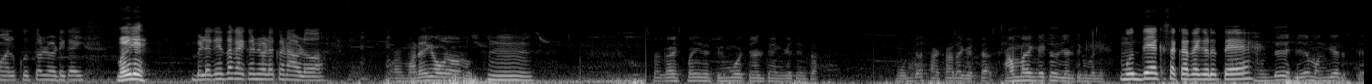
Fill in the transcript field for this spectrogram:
ಅಲ್ಲಿ ಕೂತಳು ನೋಡಿ ಗೈಸ್ ಮೈಲೆ. ಬೆಳಗ್ಗೆಯಿಂದ ಕಾಯ್ಕೊಂಡು ಹೇಳಕಣ ಅವಳು. ಅವ್ರ ಮನೆಗೆ ಹೋಗೋರು ಹ್ಞೂ ಸೊ ಗೈಸ್ ಬನ್ನಿ ತಿನ್ಬೋದು ಹೇಳ್ತೀನಿ ಹೆಂಗೈತೆ ಅಂತ. ಮುದ್ದೆ ಸಾಕಾಗಿರುತ್ತೆ ಸಾಂಬಾರ್ ಹೆಂಗೈತೆ ಅಂತ ಹೇಳ್ತೀನಿ ಬನ್ನಿ. ಮುದ್ದೆ ಯಾಕೆ ಸಕತ್ತಾಗಿರುತ್ತೆ ಮುದ್ದೆ ಸೇಮ್ ಹಂಗೆ ಇರುತ್ತೆ.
